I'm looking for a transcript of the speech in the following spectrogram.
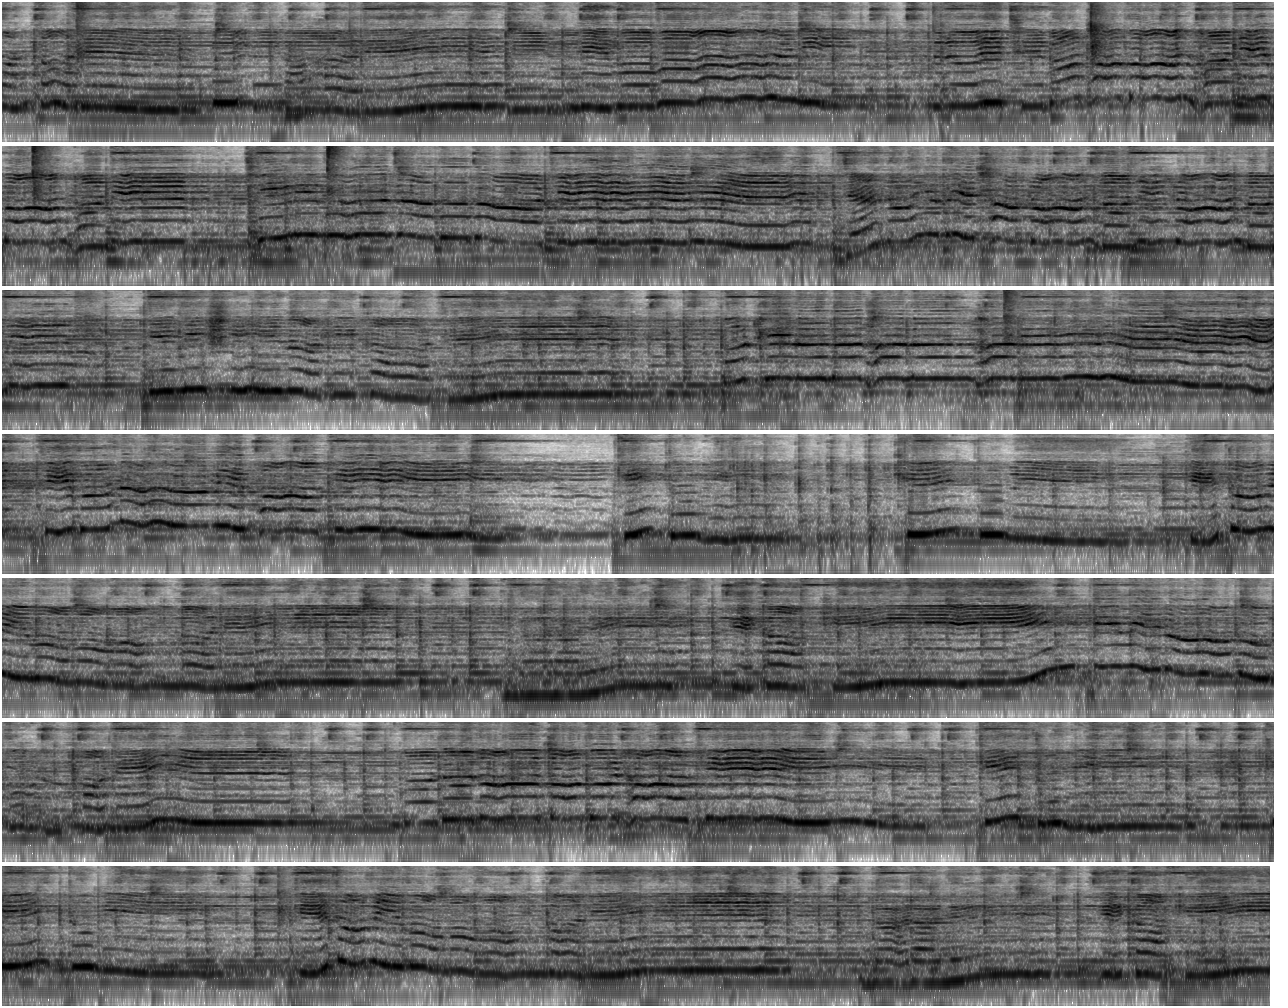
কে তুমি? কে তুমি? কে তুমি মঙ্গলে দাঁড়ালে যে কাকি তুমি? কে তুমি? মঙ্গল দাঁড়ালে একাকী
